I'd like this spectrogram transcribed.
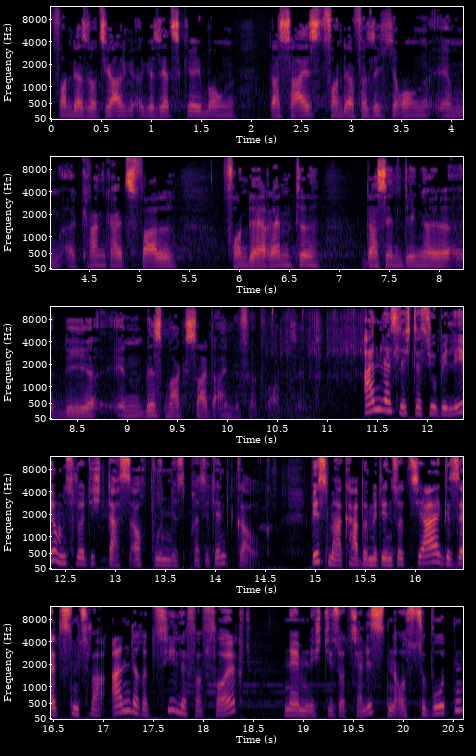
von der Sozialgesetzgebung, das heißt von der Versicherung im äh, Krankheitsfall, von der Rente. Das sind Dinge, die in Bismarcks Zeit eingeführt worden sind. Anlässlich des Jubiläums würdigt das auch Bundespräsident Gauck. Bismarck habe mit den Sozialgesetzen zwar andere Ziele verfolgt, nämlich die Sozialisten auszuboten,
